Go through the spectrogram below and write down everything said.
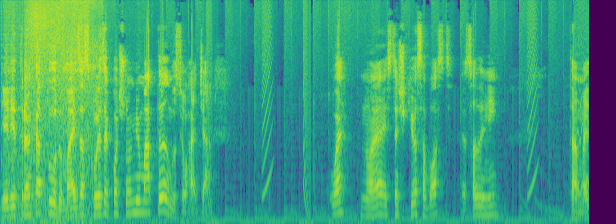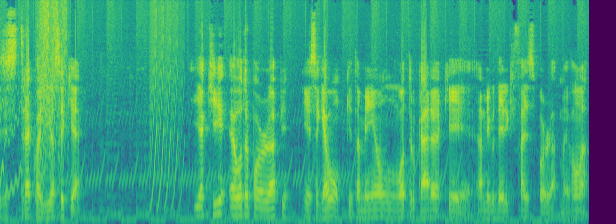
E ele tranca tudo, mas as coisas continuam me matando, seu radiar. Ué, não é instant kill essa bosta? É só daninho. Tá, mas esse treco ali eu sei que é. E aqui é outro power-up, e esse aqui é bom, que também é um outro cara que é amigo dele que faz esse power-up, mas vamos lá.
